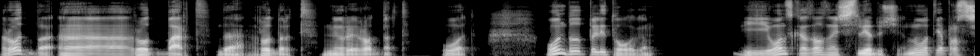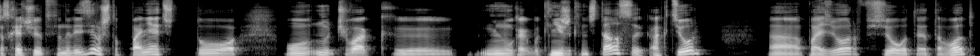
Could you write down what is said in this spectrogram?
Ротба, э, Ротбарт, да, Ротбарт, Мюррей Ротбарт. Вот. Он был политологом. И он сказал, значит, следующее. Ну вот я просто сейчас хочу это финализировать, чтобы понять, что он, ну, чувак, э, ну, как бы книжек не читался, актер, э, позер, все вот это вот.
